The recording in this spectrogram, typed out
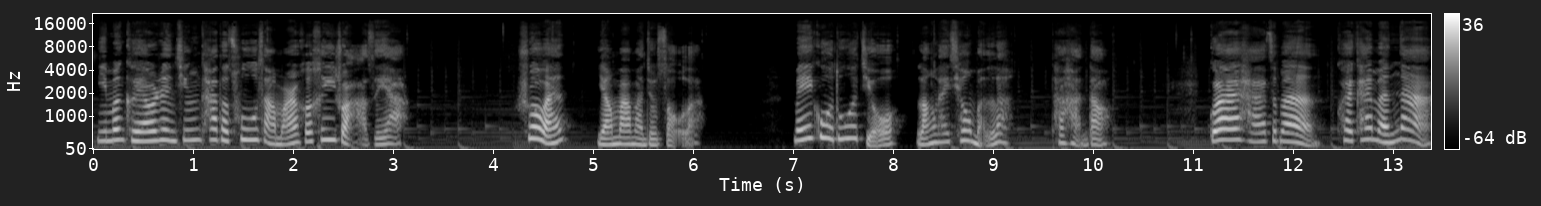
你们可要认清他的粗嗓门和黑爪子呀。”说完，羊妈妈就走了。没过多久，狼来敲门了。他喊道。乖孩子们，快开门呐！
